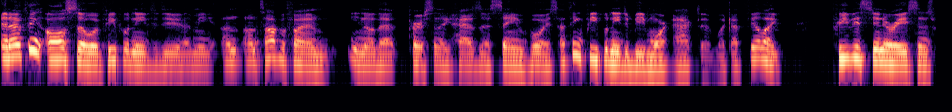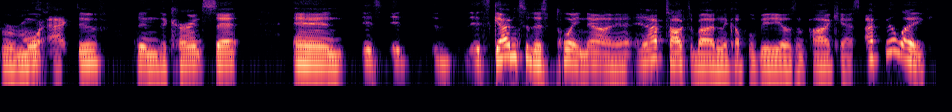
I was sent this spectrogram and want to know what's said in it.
and I think also what people need to do. I mean, on, on top of finding you know that person that has that same voice, I think people need to be more active. Like I feel like previous generations were more active than the current set, and it's it it's gotten to this point now, and, I've talked about it in a couple of videos and podcasts. I feel like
